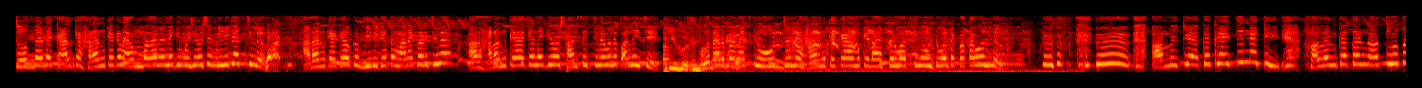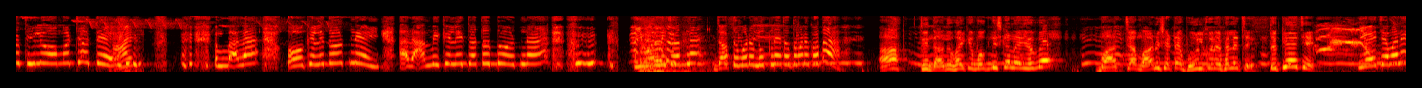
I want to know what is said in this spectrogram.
চোদ্দাটা কালকে হারান কাকার আম বাগানে নাকি বসে বসে বিড়ি খাচ্ছিল। হারান কাকা ওকে বিড়ি খেতে মানা করেছিল আর হারান কাকাকে নাকি ও শান্তি ছিল বলে পালিয়েছে। বোধার বেলা আজকে ওর জন্য হারান কাকা আমাকে রাস্তার মাঝখানে উল্টো পাল্টা কথা বলল। আমি কি একা খাইছি নাকি? হালান কাকার নাতিও তো ছিল আমার সাথে। বালা ও খেলে দোষ নেই আর আমি খেলে যত দোষ না। কি বললি যত বড় মুখ নেই তত বড় কথা। আহ তুই দাদু ভাইকে বকিস কেন এইভাবে? বাচ্চা মানুষ এটা ভুল করে ফেলেছে। তো কি আছে কি হয়েছে মানে?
